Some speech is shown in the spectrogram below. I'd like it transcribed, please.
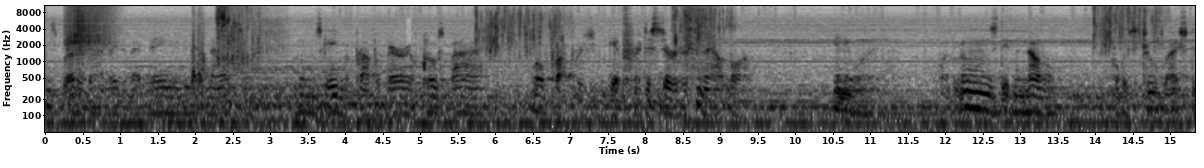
His brother died later that day, maybe that night, so Williams gave him a proper burial close by. Well, proper as you can get for a deserter and an outlaw. Anyway, what Loons didn't know, or was too rushed to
